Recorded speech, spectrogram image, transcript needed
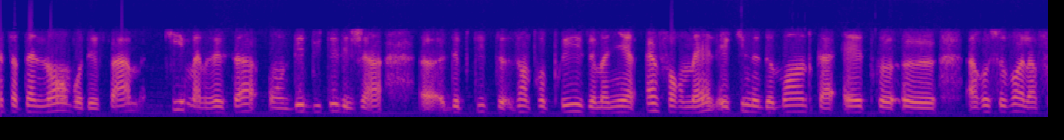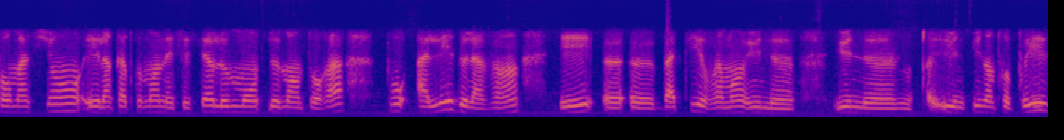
un certain nombre de femmes qui, malgré ça, ont débuté déjà euh, des petites entreprises de manière informelle et qui ne demandent qu'à être, euh, à recevoir la formation et l'encadrement nécessaire, le, le mentorat pour aller de l'avant et euh, euh, bâtir vraiment une, une, une, une, entreprise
